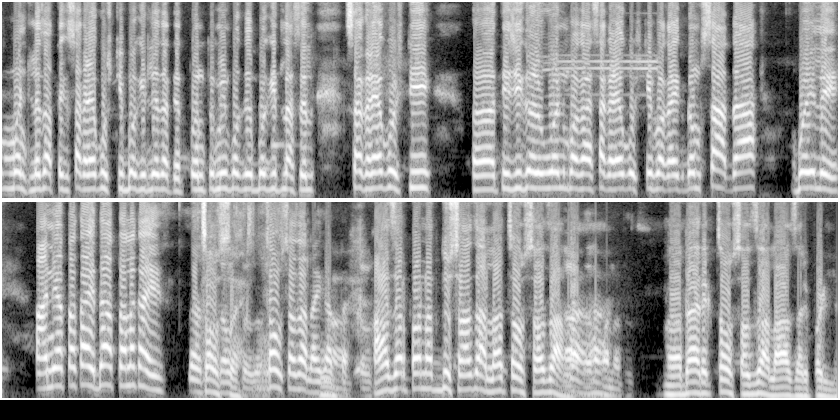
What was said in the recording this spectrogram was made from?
म्हटलं जातं की सगळ्या गोष्टी बघितल्या जातात. पण तुम्ही बघ- बघितलं असेल सगळ्या गोष्टी अं, त्याची गळवण बघा सगळ्या गोष्टी बघा एकदम साधा बैल आहे. आणि आता काय दाताला काय? चौसा आहे. चौसा झालाय का आता? आजारपणात दुसरा झाला चौसा झाला. डायरेक्ट चौसा झाला आजारी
